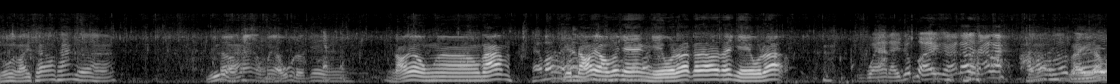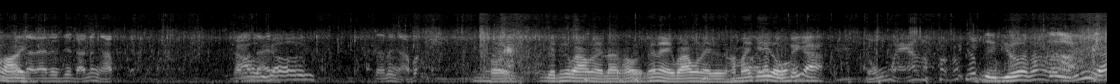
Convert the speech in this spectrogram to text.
Nuôi lại 6 tháng nữa hả dữ 6 hả tháng còn mới ủ được chứ nổi không ờ, ông tám? Dạ, cái nổi không đó nha nhiều rồi đó cái đó thấy nhiều rồi đó. Què đầy đúng rồi đó thả ra. Đầy lắm rồi. Đợi nó ngập. Đợi nó- trời đợi- ơi. Đợi nó ngập á. Thôi trên cái bao này là thôi cái này bao này không mấy ký luôn. đủ mẹ nó nó nước gì là dữ vậy.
